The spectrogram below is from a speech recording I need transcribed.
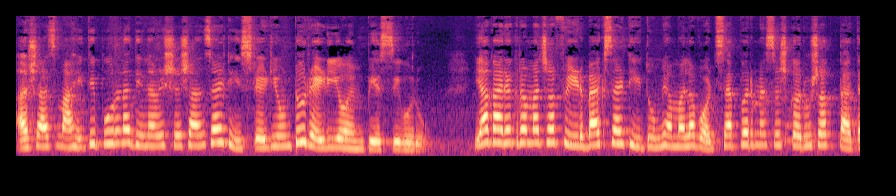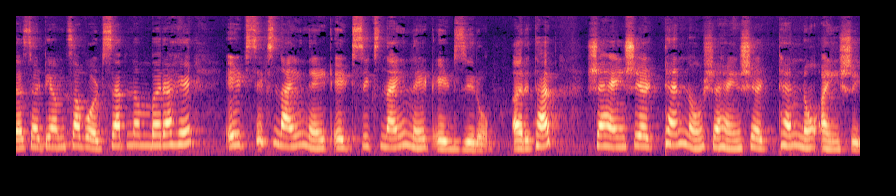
अशाच माहितीपूर्ण दिनविशेषांसाठी स्टेट युन to radio M P S C Guru. या कार्यक्रमाच्या फीडबॅकसाठी तुम्ही आम्हाला व्हॉट्सॲपवर मेसेज करू शकता. त्यासाठी आमचा व्हॉट्सॲप नंबर आहे eight six nine eight eight six nine eight eight zero अर्थात शहाऐंशी अठ्ठ्याण्णव शहाऐंशी अठ्ठ्याण्णव ऐंशी.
